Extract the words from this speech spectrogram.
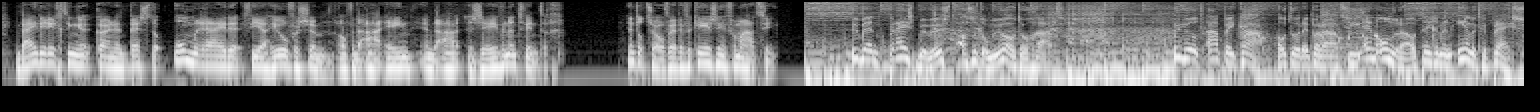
In beide richtingen kan je het beste omrijden via Hilversum over de A1 en de A27. En tot zover de verkeersinformatie. U bent prijsbewust als het om uw auto gaat. U wilt APK, autoreparatie en onderhoud tegen een eerlijke prijs.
